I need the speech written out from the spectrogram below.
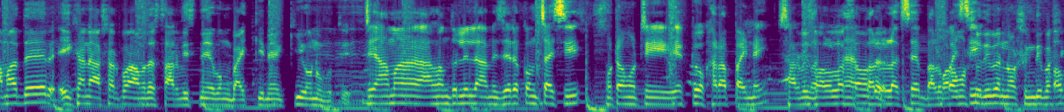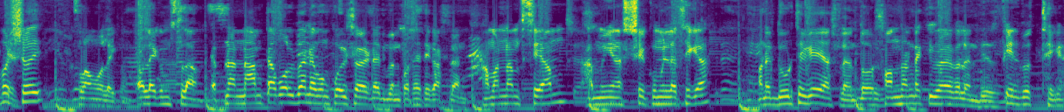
আমাদের এইখানে আসার পর আমাদের সার্ভিস নিয়ে এবং বাইক কিনে কি অনুভূতি? যে আমার আলহামদুলিল্লাহ আমি যেরকম চাইছি মোটামুটি একটুও খারাপ পাই নাই। সার্ভিস ভালো লাগছে হ্যাঁ, আমাদের? ভালো লাগছে, ভালো পরামর্শ। দিবেন নরসিংদী অবশ্যই। আসসালামু আলাইকুম। ওয়ালাইকুম সালাম আপনার নামটা বলবেন এবং পরিচয়টা দিবেন কোথায় থেকে আসলেন? আমার নাম সিয়াম আমি আসছি কুমিল্লা থেকে। অনেক দূর থেকেই আসলেন তো সন্ধানটা কীভাবে পেলেন? ফেসবুক থেকে।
